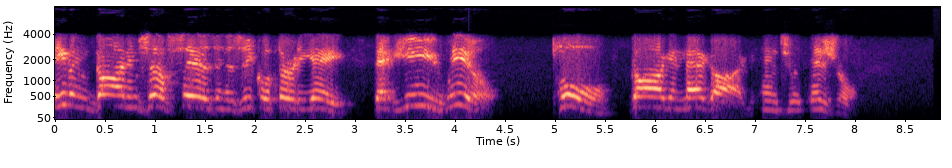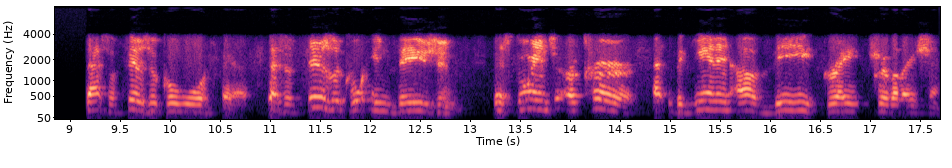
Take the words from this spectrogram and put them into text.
Even God Himself says in Ezekiel 38 that He will pull Gog and Magog into Israel. That's a physical warfare. That's a physical invasion that's going to occur at the beginning of the Great Tribulation,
